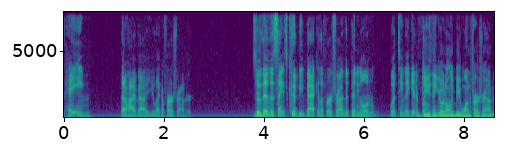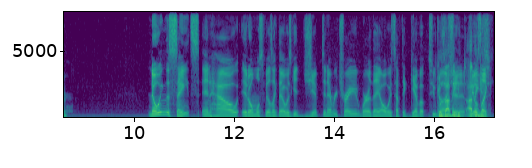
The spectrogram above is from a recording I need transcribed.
paying that high value like a first rounder. So Yeah. then the Saints could be back in the first round depending on what team they get it from. Do you think it would only be one first rounder? knowing the Saints and how it almost feels like they always get gypped in every trade, where they always have to give up too much. Because I think it I think like he's,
